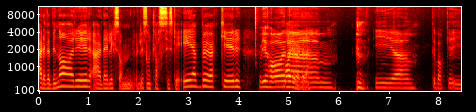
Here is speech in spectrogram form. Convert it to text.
Er det webinarer? Er det liksom, liksom klassiske e-bøker? Vi har Hva gjør dere? Uh, i, uh, tilbake i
